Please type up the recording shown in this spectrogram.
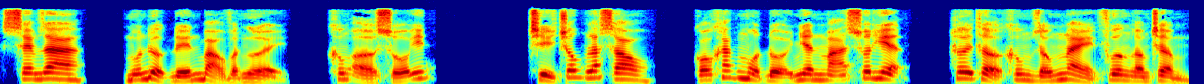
Xem ra, muốn được đến bảo vật người, không ở số ít. Chỉ chốc lát sau, có khác một đội nhân mã xuất hiện, hơi thở không giống này phương âm trầm,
